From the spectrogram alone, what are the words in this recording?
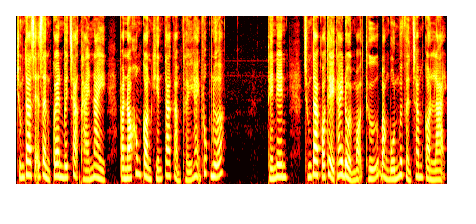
chúng ta sẽ dần quen với trạng thái này và nó không còn khiến ta cảm thấy hạnh phúc nữa. Thế nên, chúng ta có thể thay đổi mọi thứ bằng 40% còn lại.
